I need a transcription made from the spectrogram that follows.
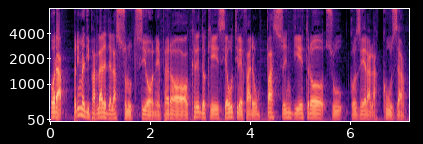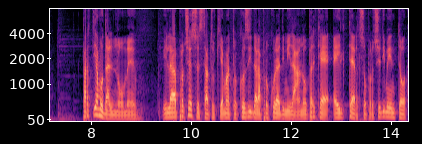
Ora, prima di parlare dell'assoluzione, però, credo che sia utile fare un passo indietro su cos'era l'accusa. Partiamo dal nome. Il processo è stato chiamato così dalla Procura di Milano perché è il terzo procedimento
